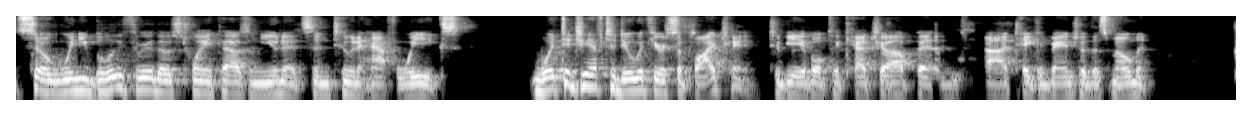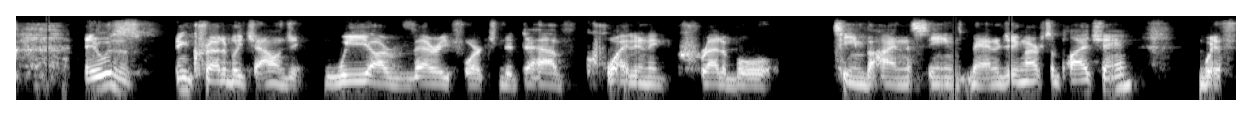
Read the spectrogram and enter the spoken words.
So when you blew through those 20000 units in two and a half weeks what did you have to do with your supply chain to be able to catch up and uh, take advantage of this moment? It was incredibly challenging. We are very fortunate to have quite an incredible team behind the scenes managing our supply chain with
